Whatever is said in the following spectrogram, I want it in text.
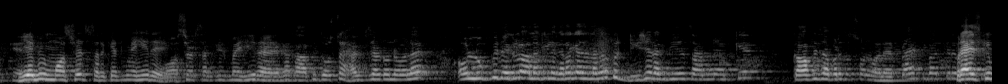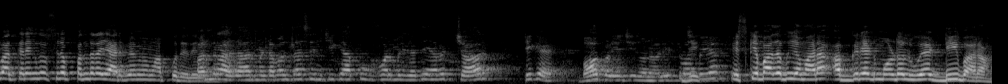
Okay. ये भी मॉसफेट सर्किट में ही रहेगा। मॉस्टर सर्किट में ही रहेगा। काफ़ी दोस्तों हैवी सेट होने वाला है। और लुक भी देख लो अलग ही लग रहा है। कैसा लग रहा है? कुछ डीजे रख दिए सामने आपके। काफ़ी ज़बरदस्त होने वाला है। प्राइस की बात करें प्राइस की बात करेंगे तो सिर्फ़ पंद्रह हज़ार रुपये में हम आपको दे देंगे। पंद्रह हज़ार में डबल दस इंची के आपको ऊपर मिल जाते हैं। यहाँ पे चार ठीक है? बहुत बढ़िया चीज़ होने वाली है। इसके बाद भैया? इसके बाद अभी हमारा अपग्रेड मॉडल हुआ है डी बारह।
